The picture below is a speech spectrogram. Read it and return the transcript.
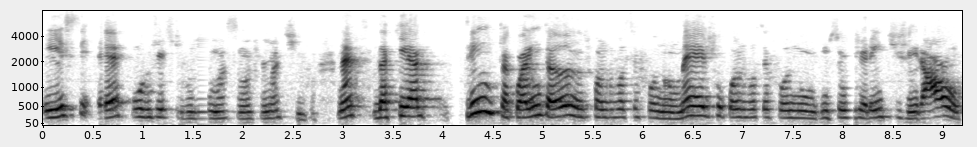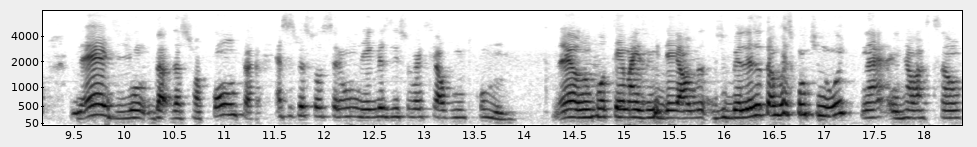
Esse é o objetivo de uma ação afirmativa. Né? Daqui a 30, 40 anos, quando você for no médico, quando você for no, no seu gerente geral, né, de, da, da sua conta, essas pessoas serão negras e isso vai ser algo muito comum né? Eu não vou ter mais um ideal de beleza, talvez continue, né, em relação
